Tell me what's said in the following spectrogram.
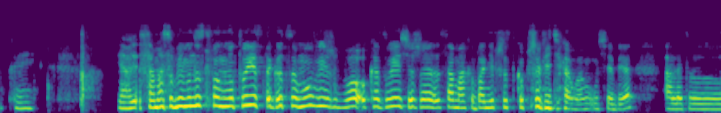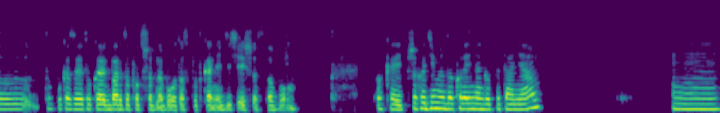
Okej. Okay. Ja sama sobie mnóstwo notuję z tego, co mówisz, bo okazuje się, że sama chyba nie wszystko przewidziałam u siebie, ale to, to pokazuje tylko, jak bardzo potrzebne było to spotkanie dzisiejsze z Tobą. Ok, przechodzimy do kolejnego pytania. Mm,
